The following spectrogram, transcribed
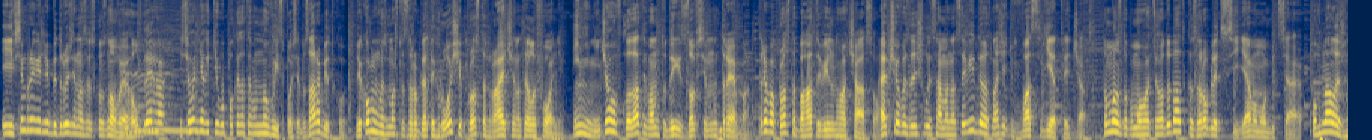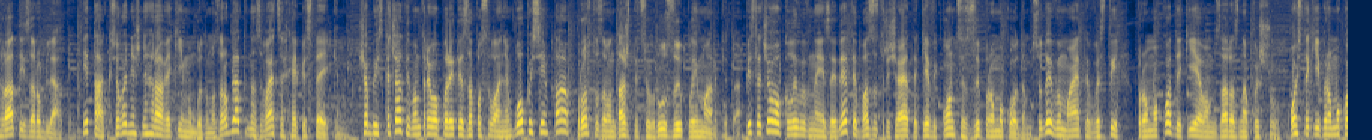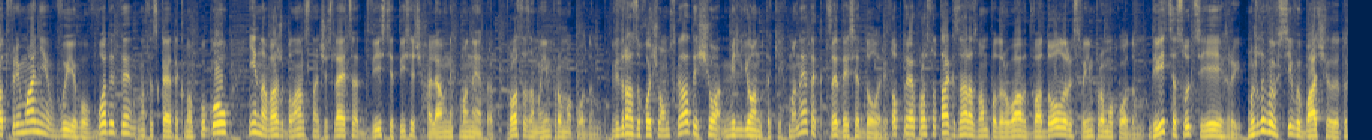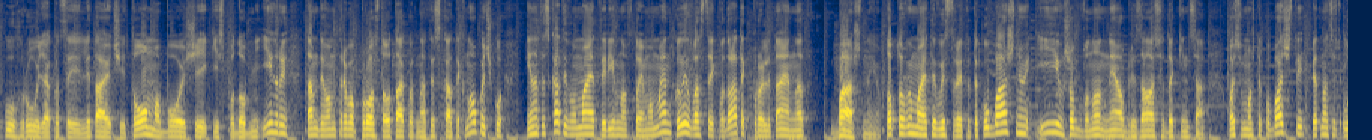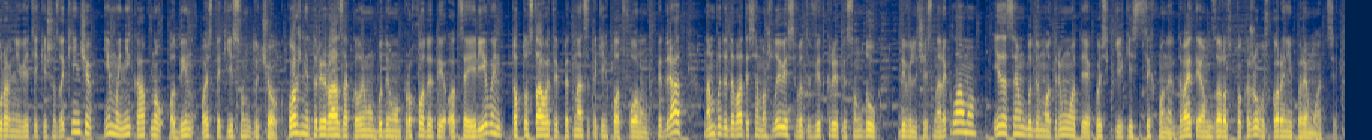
І всім привіт, любі друзі, на зв'язку з новою Голдега. І сьогодні я хотів би показати вам новий спосіб заробітку, в якому ви зможете заробляти гроші, просто граючи на телефоні. І ні, нічого вкладати вам туди зовсім не треба. Треба просто багато вільного часу. А якщо ви зайшли саме на це відео, значить у вас є цей час. Тому з допомогою цього додатку зароблять всі, я вам обіцяю. Погнали ж грати і заробляти. І так, сьогоднішня гра, в якій ми будемо заробляти, називається Happy Staking. Щоб її скачати, вам треба перейти за посиланням в описі та просто завантажити цю гру з Play Market. Після чого, коли ви в неї зайдете, вас зустрічає таке віконце з промокодом. Сюди ви маєте ввести промокод, який я вам зараз напишу. Ось такий промокод FreeMoney, ви його вводите, натискаєте кнопку Go, і на ваш баланс начисляється 200 тисяч халявних монеток, просто за моїм промокодом. Відразу хочу вам сказати, що мільйон таких монеток це 10 доларів. Тобто я просто так зараз вам подарував 2 долари своїм промокодом. Дивіться суть цієї гри. Можливо, всі ви бачили таку гру, як оцей літаючий Том або ще якісь подобні ігри, там де вам треба просто отак от натискати кнопочку, і натискати ви маєте рівно в той момент, коли у вас цей квадратик пролітає над башнею. Тобто ви маєте вистроїти таку башню і щоб воно не обрізалося до кінця. Ось ви можете побачити, 15 уровнів я тільки що закінчив, і мені капнув один ось такий сундучок. Кожні три рази, коли ми будемо проходити оцей рівень, тобто ставити 15 таких платформ підряд, нам буде даватися можливість відкрити сундук, дивлячись на рекламу, і за це ми будемо отримувати якусь кількість цих монет. Давайте я вам зараз покажу в ускореній перемотці.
